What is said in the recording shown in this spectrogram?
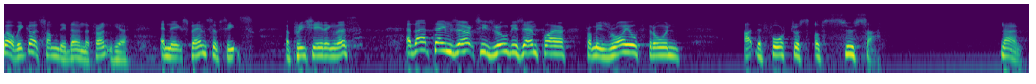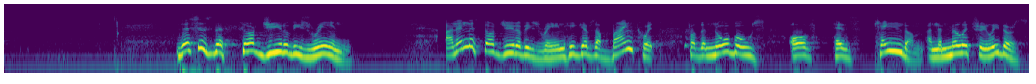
well, we got somebody down the front here in the expensive seats appreciating this. At that time, Xerxes ruled his empire from his royal throne at the fortress of Susa. Now, this is the third year of his reign. And in the third year of his reign, he gives a banquet for the nobles of his kingdom and the military leaders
